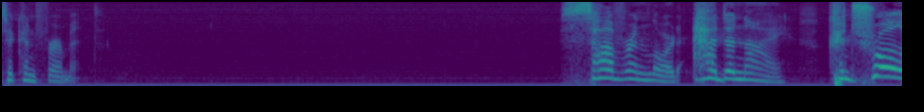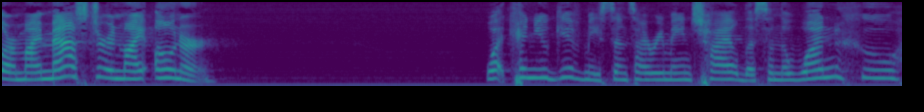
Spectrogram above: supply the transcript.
to confirm it. Sovereign Lord, Adonai, controller, my master and my owner. What can you give me since I remain childless? And the one who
